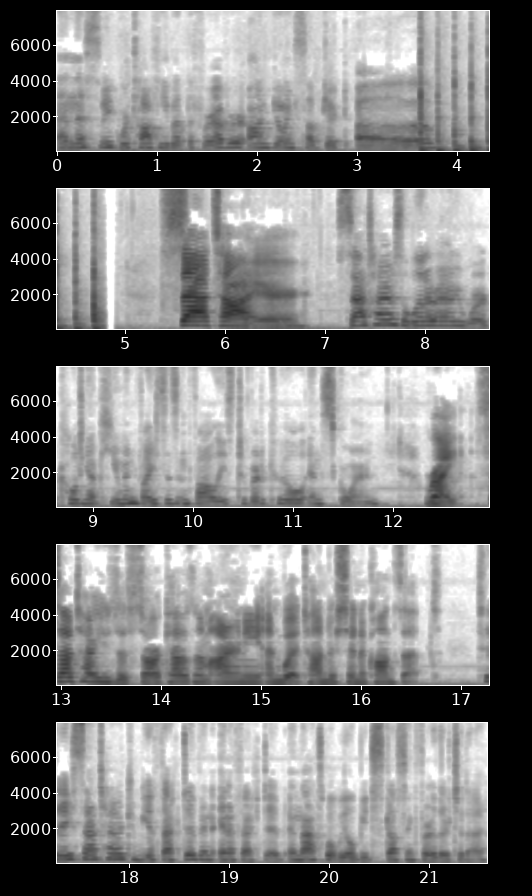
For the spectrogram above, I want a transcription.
And this week we're talking about the forever ongoing subject of Satire. Satire is a literary work holding up human vices and follies to ridicule and scorn. Right. Satire uses sarcasm, irony, and wit to understand a concept. Today's satire can be effective and ineffective, and that's what we'll be discussing further today.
